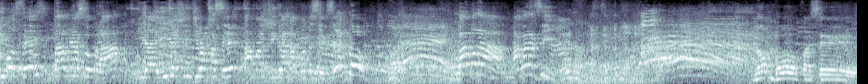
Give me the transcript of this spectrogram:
e vocês vão me assoprar e aí a gente vai fazer a mágica acontecer, certo? Vamos lá! Agora sim! Não vou fazer.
